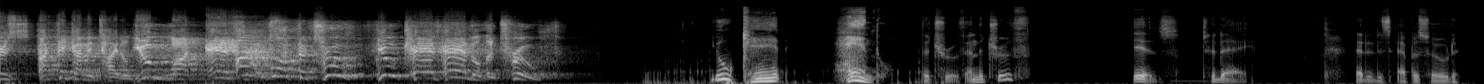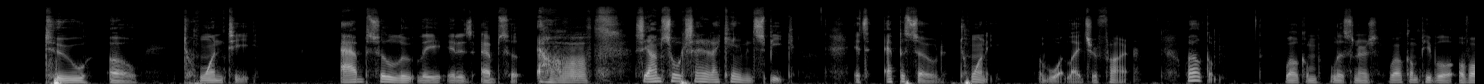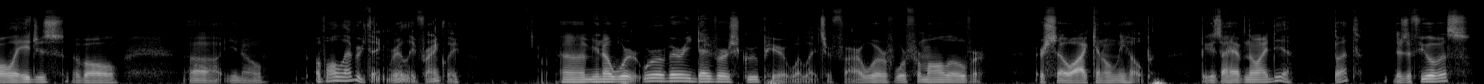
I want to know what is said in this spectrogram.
answers? I think I'm entitled. You want answers? I want the truth. You can't handle the truth. You can't handle the truth. And the truth is today that it is episode 2020. Absolutely, it is episode. Oh, see, I'm so excited I can't even speak. It's episode 20 of What Lights Your Fire. Welcome. Welcome, listeners. Welcome, people of all ages, of all, uh, you know, of all everything, really, frankly. Um, you know, we're we're a very diverse group here at What Lights Your Fire. We're we're from all over, or so I can only hope, because I have no idea. But there's a few of us,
